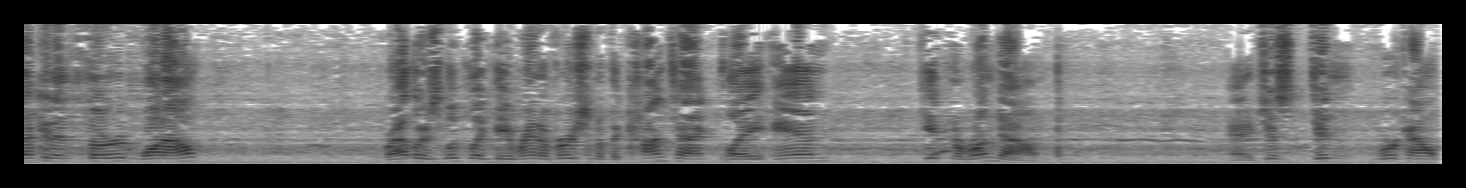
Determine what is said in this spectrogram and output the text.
Second and third, one out. Rattlers looked like they ran a version of the contact play and getting a rundown. And it just didn't work out.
